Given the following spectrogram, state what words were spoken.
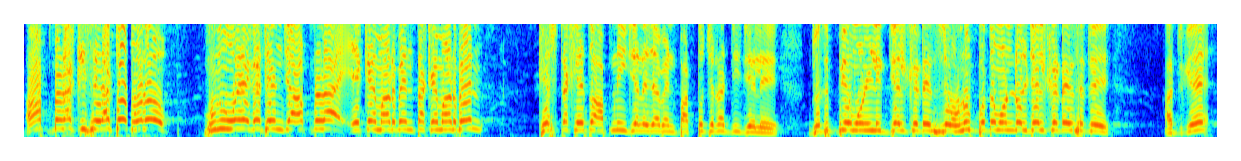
আপনারা কিসের এত বড় হুনু হয়ে গেছেন যে আপনারা একে মারবেন, তাকে মারবেন? কেসটা খেয়ে তো আপনিই জেলে যাবেন, পার্থ চ্যাটার্জি জেলে। জ্যোতিপ্রিয় মল্লিক জেল কেটে এসেছে, অনুব্রত মণ্ডল জেল কেটে এসেছে। আজকে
